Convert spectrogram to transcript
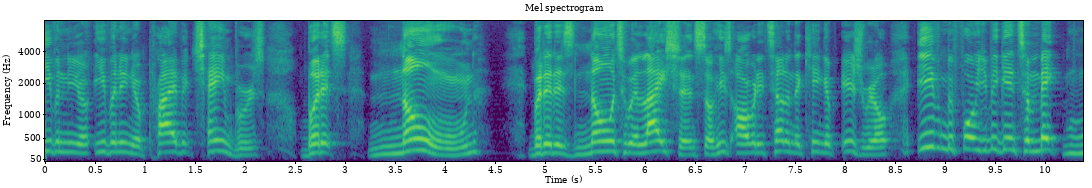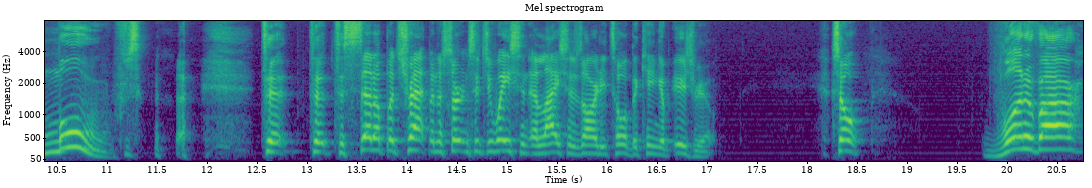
even in your even in your private chambers, but it's known, but it is known to Elisha. And so he's already telling the king of Israel, even before you begin to make moves to, to, to set up a trap in a certain situation, Elisha has already told the king of Israel. So one of our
